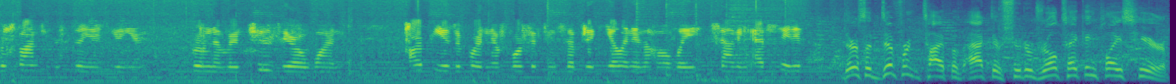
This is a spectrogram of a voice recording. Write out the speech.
Respond to the civilian union, room number 201. RP is reporting a 415 subject yelling in the hallway, sounding agitated. There's a different type of active shooter drill taking place here.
